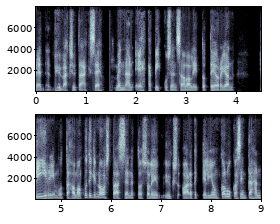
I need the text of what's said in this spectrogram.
että et hyväksytäänkö se. Mennään ehkä pikkusen salaliittoteorian piiriin, mutta haluan kuitenkin nostaa sen, että tuossa oli yksi artikkeli, jonka lukasin tähän,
